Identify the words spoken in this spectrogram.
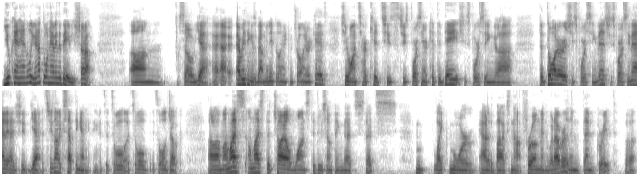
You can't handle it? You're not the one having the baby. Shut up. Um so yeah everything is about manipulating and controlling her kids. She wants her kids. She's she's forcing her kid to date. She's forcing uh, the daughter. She's forcing this. She's forcing that. And she yeah, she's not accepting anything. It's it's all it's all it's all a joke. Um, unless unless the child wants to do something that's that's like more out of the box, not frum and whatever, then then great. But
